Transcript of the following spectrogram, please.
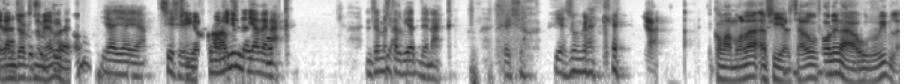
eren jocs de merda, no? Ja, ja, ja. Sí, sí. Sí, sí com a mínim no hi ha de NAC. Ens hem Ja. estalviat de NAC. Que això ja és un gran què. Ja. Com a molt... O sigui, el Shadowfall era horrible.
